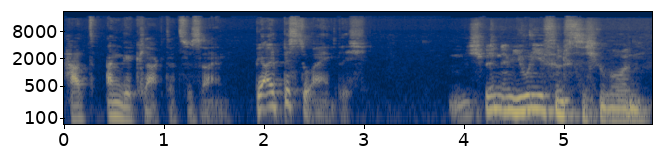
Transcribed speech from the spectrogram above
hat, Angeklagter zu sein. Wie alt bist du eigentlich? Ich bin im Juni 50 geworden.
